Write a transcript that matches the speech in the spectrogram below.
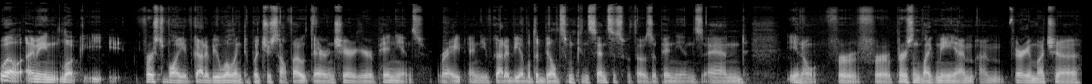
Well, I mean, look, first of all, you've got to be willing to put yourself out there and share your opinions, right? And you've got to be able to build some consensus with those opinions. And you know, for for a person like me, I'm I'm very much a,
